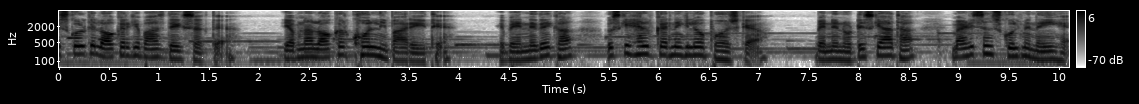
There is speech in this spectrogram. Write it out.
स्कूल के लॉकर के पास देख सकते हैं। ये अपना लॉकर खोल नहीं पा रही थी। ये बेन ने देखा, उसकी हेल्प करने के लिए वो पहुँच गया। बेन ने नोटिस किया था, मेडिसन स्कूल में नहीं है।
